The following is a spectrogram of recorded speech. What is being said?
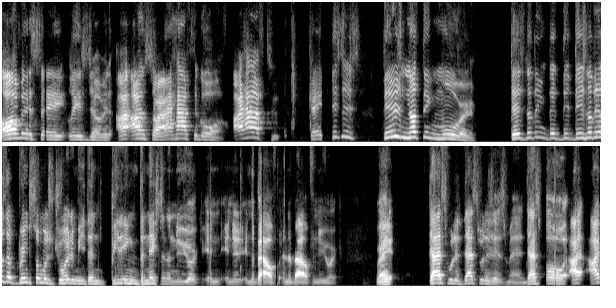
All I'm gonna say, ladies and gentlemen, I, I'm sorry, I have to go off. I have to. Okay, this is there's nothing more. There's nothing that there's nothing else that brings so much joy to me than beating the Knicks in the New York in in the, in the battle in the battle for New York right? That's what it. That's what it is, man. That's all. I I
